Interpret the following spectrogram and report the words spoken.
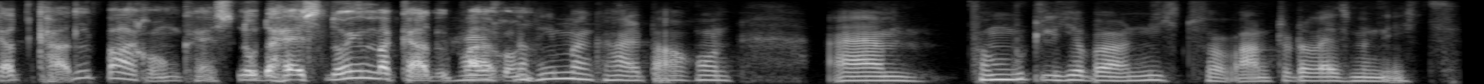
Er hat Kadel Baron geheißen, oder heißt noch immer Heißt Baron. noch immer Karl Baron. Ähm, vermutlich aber nicht verwandt oder weiß man nichts.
